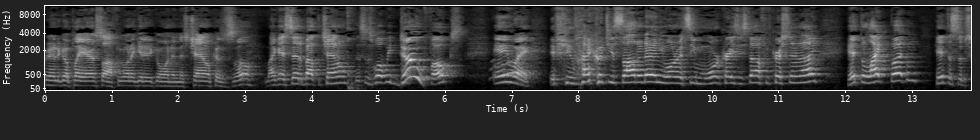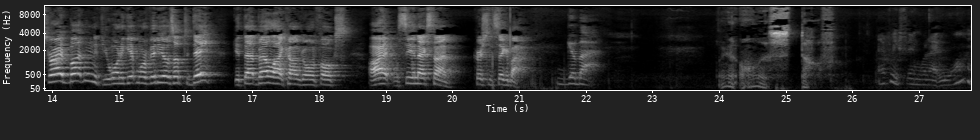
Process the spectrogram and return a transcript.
We wanted to go play airsoft. We want to get it going in this channel because, well, like I said about the channel, this is what we do, folks. Anyway, if you like what you saw today and you want to see more crazy stuff with Christian and I, hit the like button, hit the subscribe button. If you want to get more videos up to date, get that bell icon going, folks. All right, we'll see you next time. Christian, say goodbye. Goodbye. Look at all this stuff. Everything what I want.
